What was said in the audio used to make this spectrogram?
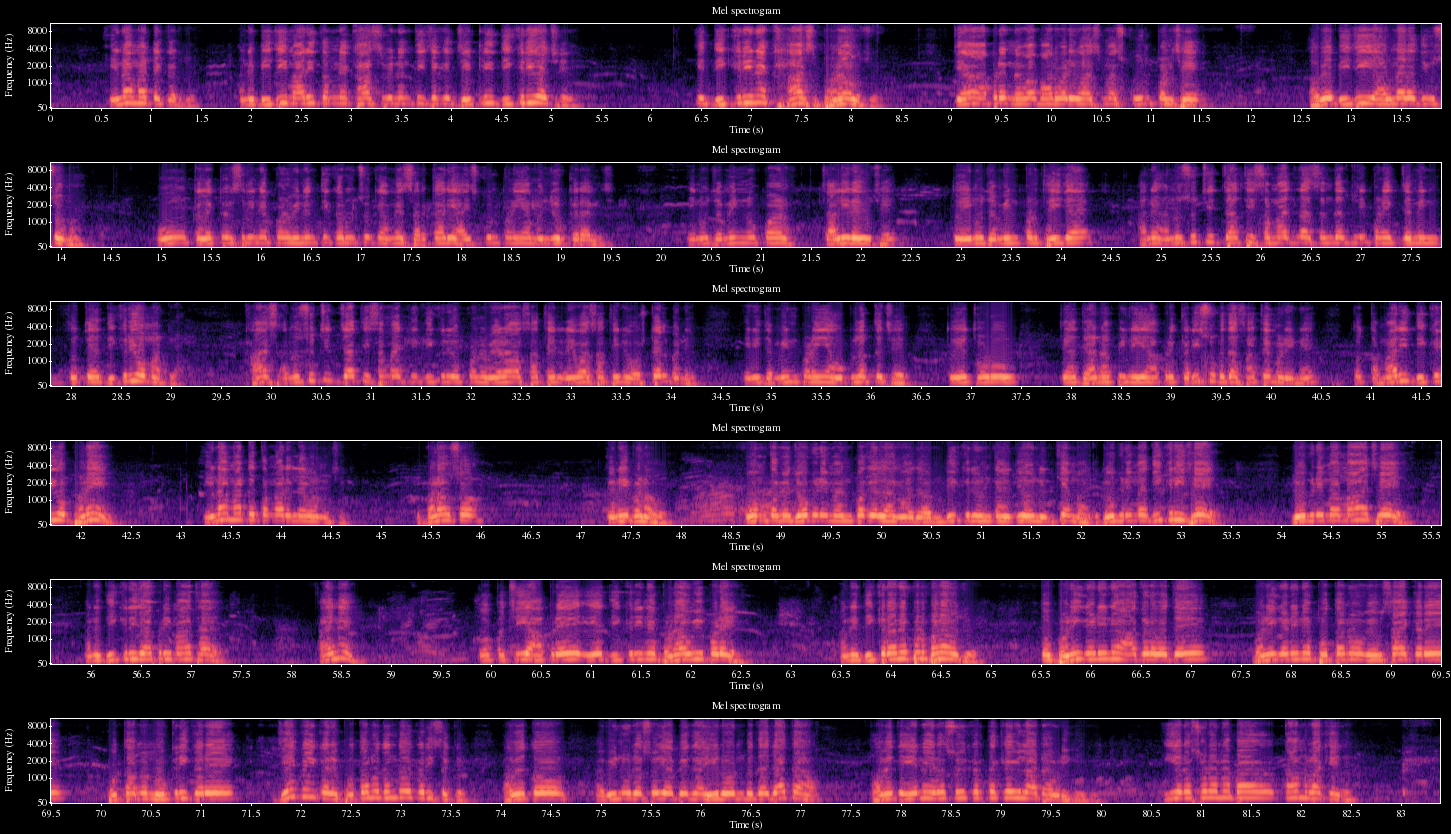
એના માટે કરજો. અને બીજી મારી તમને ખાસ વિનંતી છે કે જેટલી દીકરીઓ છે, એ દીકરીને ખાસ ભણાવજો. ત્યાં આપણે નવા મારવાડી વાસમાં સ્કૂલ પણ છે. હવે બીજી આવનારા દિવસોમાં હું કલેક્ટરશ્રીને પણ વિનંતી કરું છું કે અમે સરકારી હાઈસ્કૂલ પણ અહીંયા મંજૂર કરાવી છે. એનું જમીનનું પણ ચાલી રહ્યું છે. તો એનું જમીન પણ થઈ જાય અને અનુસૂચિત જાતિ સમાજના સંદર્ભની પણ એક જમીન તો ત્યાં દીકરીઓ માટે. ખાસ અનુસૂચિત જાતિ સમાજની દીકરીઓ પણ રહેવા સાથે, રહેવા સાથેની હોસ્ટેલ બને. એની જમીન પણ અહીંયા ઉપલબ્ધ છે. તો એ થોડું ત્યાં ધ્યાન આપીને એ આપણે કરીશું બધા સાથે મળીને, તો તમારી દીકરીઓ ભણે, એના માટે તમારે લેવાનું છે. ભણાવશો કે નહીં ભણાવો? ઓમ તમે જોગણીમાં પગે લાગવા જાઓ દીકરીઓને કાંઈ દો નહીં. કેમ જોગણીમાં દીકરી છે. જોગણીમાં માં છે. અને દીકરી જ આપણી માં થાય. થાય ને? તો પછી આપણે એ દીકરીને ભણાવવી પડે. અને દીકરાને પણ ભણાવજો. તો ભણી ગણીને આગળ વધે ભણી ગણીને પોતાનો વ્યવસાય કરે, પોતાનો નોકરી કરે, જે કંઈ કરે, પોતાનો ધંધો કરી શકે. હવે તો વિનુ રસોઈયા ભેગા હીરોન બધા જાતા હવે તો એને રસોઈ કરતા કેવી લાટ આવડી ગઈ એ રસોડાના ભાવ કામ રાખે છે.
